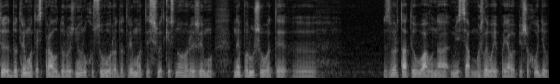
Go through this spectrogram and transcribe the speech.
дотримуватись правил дорожнього руху, суворо дотримуватись швидкісного режиму, не порушувати, е, звертати увагу на місця можливої появи пішоходів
